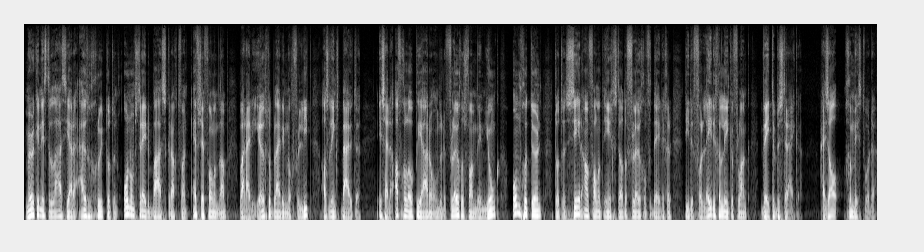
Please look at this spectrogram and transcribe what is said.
Merkin is de laatste jaren uitgegroeid tot een onomstreden basiskracht van FC Volendam, waar hij de jeugdopleiding nog verliet als linksbuiten. Is hij de afgelopen jaren onder de vleugels van Wim Jonk omgeturnd tot een zeer aanvallend ingestelde vleugelverdediger die de volledige linkerflank weet te bestrijken. Hij zal gemist worden.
